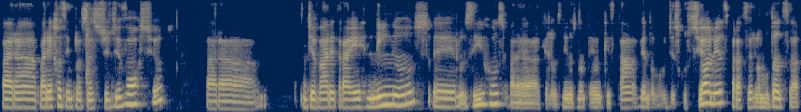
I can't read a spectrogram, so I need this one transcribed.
para parejas en proceso de divorcio, para llevar y traer niños, eh, los hijos, para que los niños no tengan que estar viendo discusiones, para hacer la mudanza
